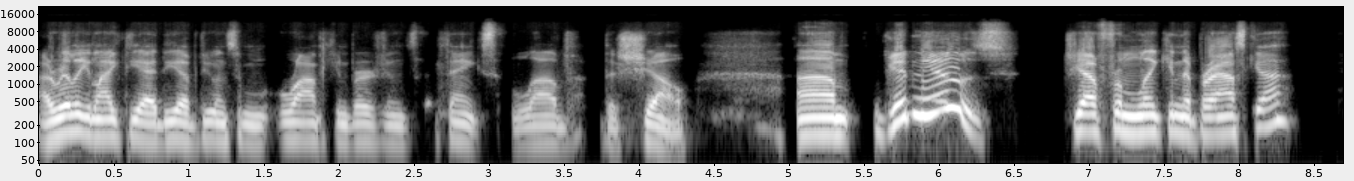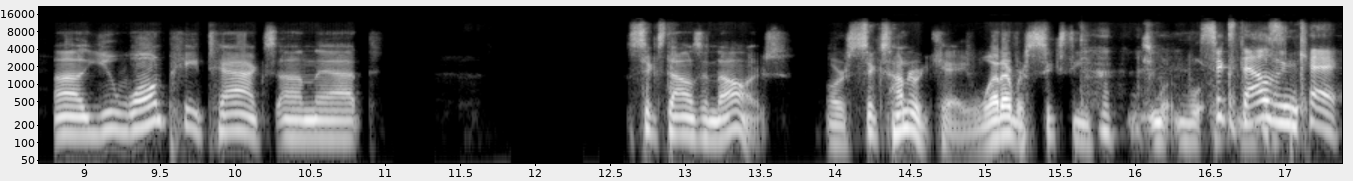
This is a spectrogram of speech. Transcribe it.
I really like the idea of doing some Roth conversions. Thanks. Love the show. Um, good news, Jeff from Lincoln, Nebraska. Uh, you won't pay tax on that $6,000 or 600k whatever 60 6000k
